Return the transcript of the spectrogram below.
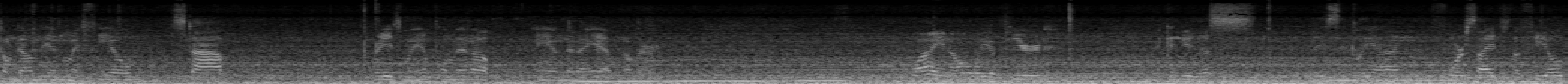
Come down the end of my field, stop, raise my implement up, and then I have another line all the way appeared. I can do this basically on four sides of the field.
